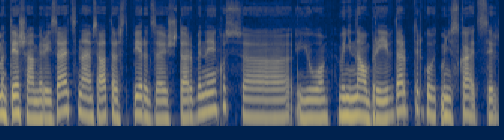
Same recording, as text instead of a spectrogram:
man tiešām ir izaicinājums atrast pieredzējušus darbiniekus, jo viņi nav brīvi darba tirgu. Viņu skaits ir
